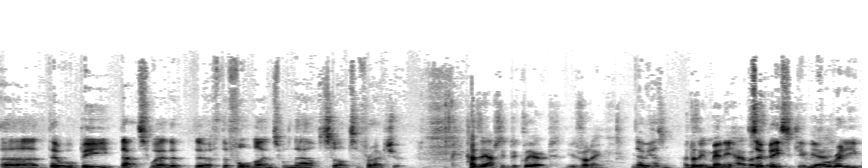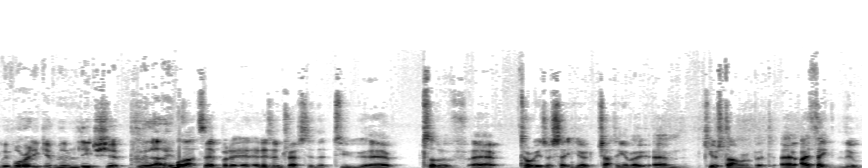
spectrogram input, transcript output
uh, there will be. That's where the, the the fault lines will now start to fracture. Has he actually declared he's running? No, he hasn't. I don't think many have. So basically, we've Yeah. already we've already given him leadership without him. Well, that's it. But it, it is interesting that two uh, sort of uh, Tories are sitting here chatting about um, Keir Starmer. But uh, I think know,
